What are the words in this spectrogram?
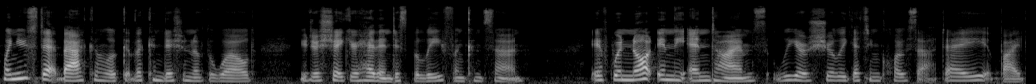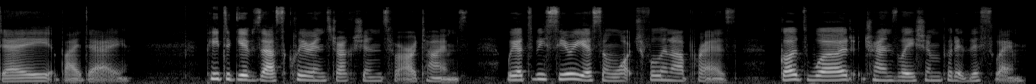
When you step back and look at the condition of the world, you just shake your head in disbelief and concern. If we're not in the end times, we are surely getting closer, day by day by day. Peter gives us clear instructions for our times. We are to be serious and watchful in our prayers. God's Word translation put it this way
